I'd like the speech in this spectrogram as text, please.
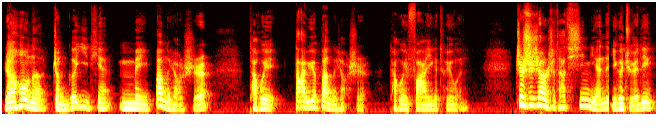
然后呢，整个一天每半个小时，他会大约半个小时，他会发一个推文。这实际上是他新年的一个决定，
